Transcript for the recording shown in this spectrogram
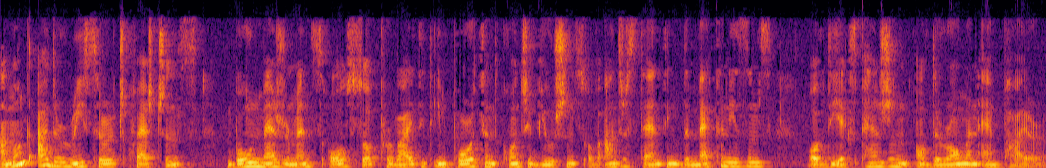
other research questions, bone measurements also provided important contributions of understanding the mechanisms of the expansion of the Roman Empire.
